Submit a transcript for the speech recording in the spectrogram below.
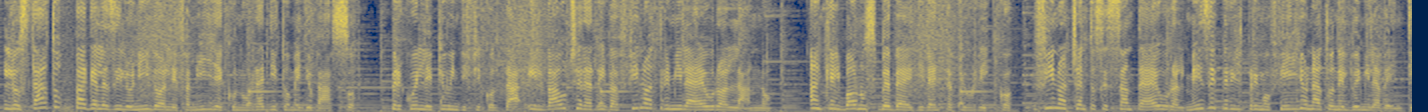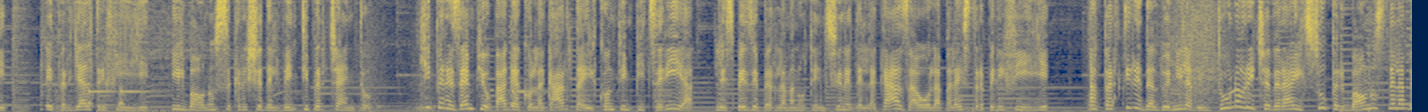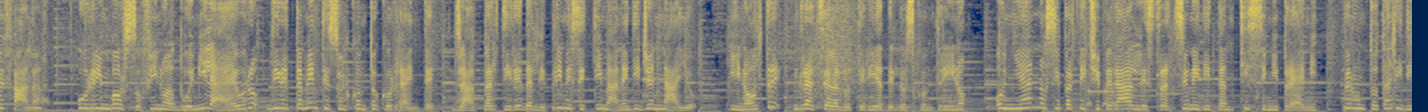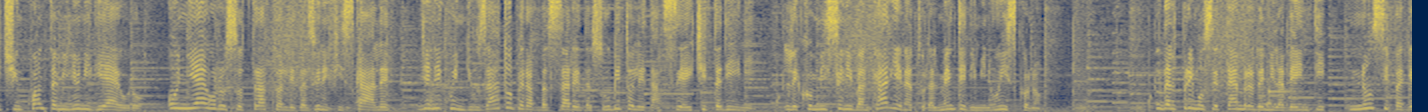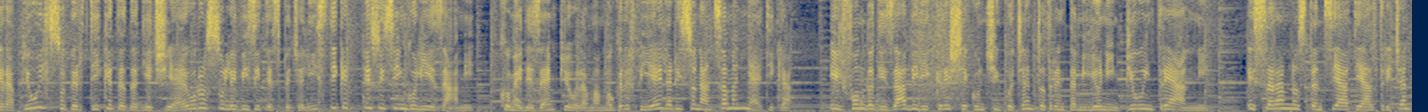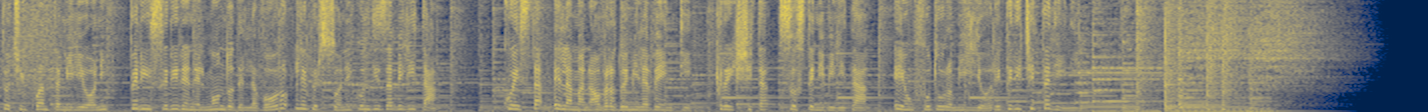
Lo Stato paga l'asilo nido alle famiglie con un reddito medio-basso per quelle più in difficoltà il voucher arriva fino a 3.000 euro all'anno. Anche il bonus bebè diventa più ricco, fino a 160 euro al mese per il primo figlio nato nel 2020 e per gli altri figli il bonus cresce del 20%. Chi per esempio paga con la carta il conto in pizzeria, le spese per la manutenzione della casa o la palestra per i figli, a partire dal 2021 riceverà il super bonus della Befana un rimborso fino a 2.000 euro direttamente sul conto corrente, già a partire dalle prime settimane di gennaio. Inoltre, grazie alla Lotteria dello Scontrino, ogni anno si parteciperà all'estrazione di tantissimi premi per un totale di 50 milioni di euro. Ogni euro sottratto all'evasione fiscale viene quindi usato per abbassare da subito le tasse ai cittadini. Le commissioni bancarie naturalmente diminuiscono. Dal 1 settembre 2020 non si pagherà più il super ticket da 10 euro sulle visite specialistiche e sui singoli esami, come ad esempio la mammografia e la risonanza magnetica. Il fondo disabili cresce con 530 milioni in più in tre anni e saranno stanziati altri 150 milioni per inserire nel mondo del lavoro le persone con disabilità. Questa è la manovra 2020, crescita, sostenibilità e un futuro migliore per i cittadini.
